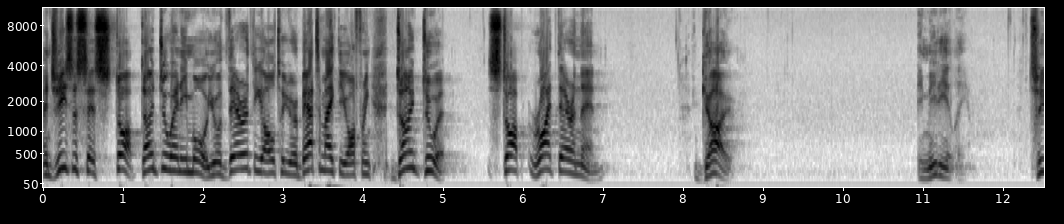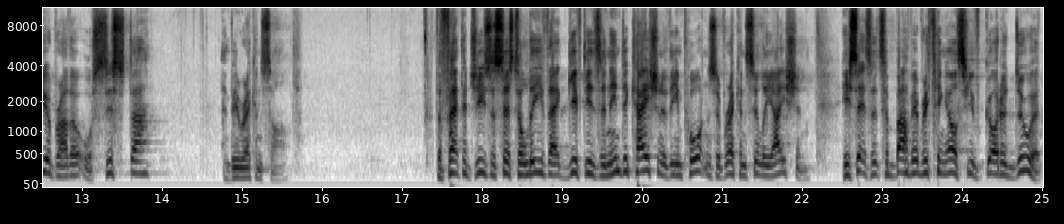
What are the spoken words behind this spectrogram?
And Jesus says, Stop, don't do any more. You're there at the altar, you're about to make the offering, don't do it. Stop right there and then. Go immediately to your brother or sister and be reconciled. The fact that Jesus says to leave that gift is an indication of the importance of reconciliation. He says it's above everything else, you've got to do it.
